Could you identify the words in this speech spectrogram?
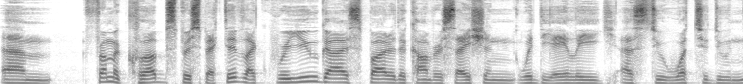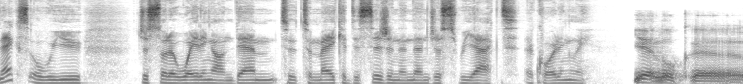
Um, from a club's perspective, like were you guys part of the conversation with the A League as to what to do next, or were you just sort of waiting on them to to make a decision and then just react accordingly? Yeah, look, uh,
